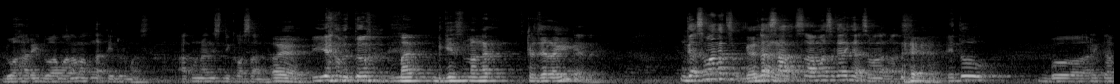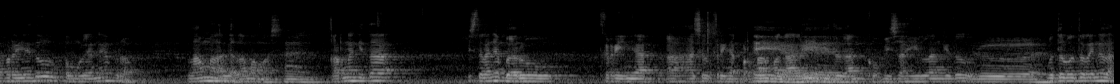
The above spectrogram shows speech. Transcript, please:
dua hari dua malam aku nggak tidur mas. Aku nangis di kosan. Oh iya. iya betul. Ma- bikin semangat kerja lagi nggak nggak semangat Nggak sa- sama sekali nggak semangat mas. Itu be- recovery-nya itu pemulihannya berapa? Lama agak lama mas. Hmm. karena kita istilahnya baru keringat ah, hasil keringat pertama Iya, kali iya. gitu kan kok bisa hilang gitu betul-betul inilah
